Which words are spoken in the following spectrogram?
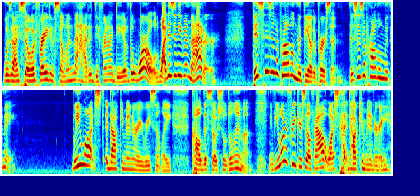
was I so afraid of someone that had a different idea of the world? Why does it even matter? This isn't a problem with the other person. This is a problem with me. We watched a documentary recently called The Social Dilemma. If you want to freak yourself out, watch that documentary.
